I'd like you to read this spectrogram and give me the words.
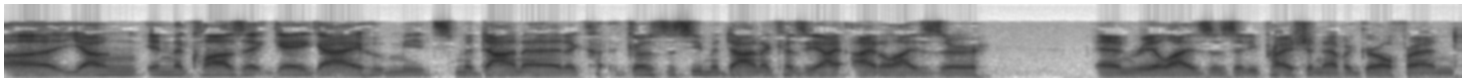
a young in the closet gay guy who meets Madonna at a goes to see Madonna because he idolizes her, and realizes that he probably shouldn't have a girlfriend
